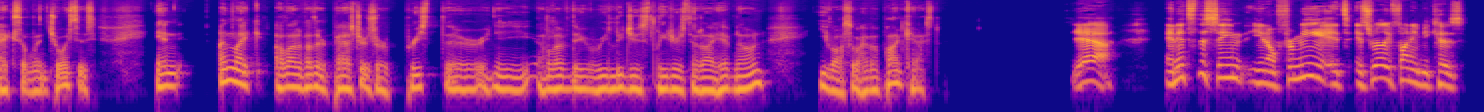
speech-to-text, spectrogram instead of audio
excellent choices. And unlike a lot of other pastors or priests or any a lot of the religious leaders that I have known, you also have a podcast. Yeah. And it's the same, you know, for me it's it's really funny because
